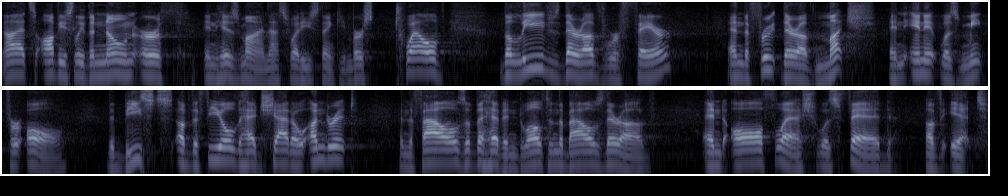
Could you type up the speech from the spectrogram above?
Now that's obviously the known earth in his mind. That's what he's thinking. Verse 12 The leaves thereof were fair, and the fruit thereof much, and in it was meat for all. The beasts of the field had shadow under it, and the fowls of the heaven dwelt in the boughs thereof, and all flesh was fed of it.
